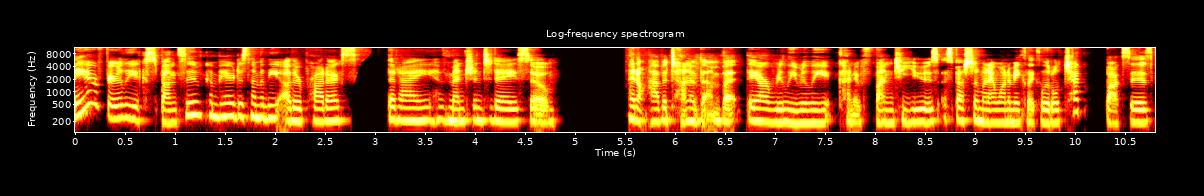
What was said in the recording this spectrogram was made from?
They are fairly expensive compared to some of the other products that I have mentioned today. So I don't have a ton of them, but they are really, really kind of fun to use, especially when I want to make like little check boxes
